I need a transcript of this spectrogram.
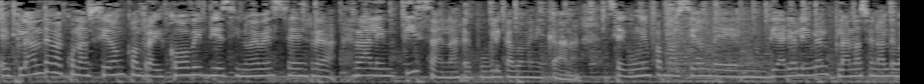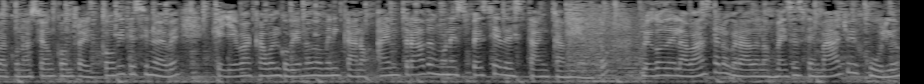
el plan de vacunación contra el COVID-19 se ra ralentiza en la República Dominicana. Según información del Diario Libre, el Plan Nacional de Vacunación contra el COVID-19 que lleva a cabo el gobierno dominicano ha entrado en una especie de estancamiento luego del avance logrado en los meses de mayo y julio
